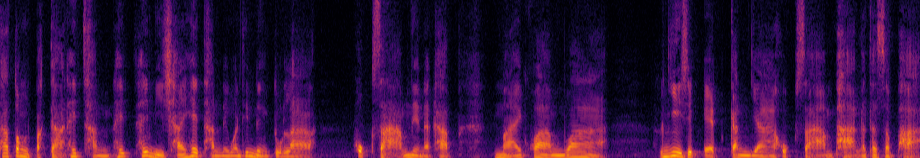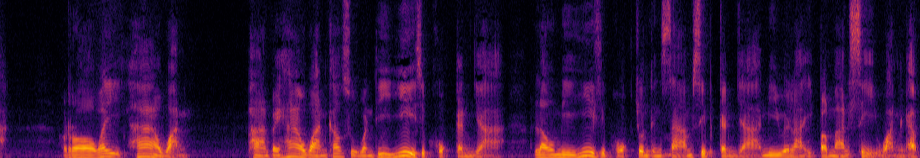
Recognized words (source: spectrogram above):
ถ้าต้องประกาศให้ทันให้ให้มีใช้ให้ทันในวันที่ 1 ตุลา 63 เนี่ยนะครับหมายความว่า 21 กันยา 63 ผ่านรัฐสภารอไว้ 5 วัน ผ่านไป 5 วันเข้าสู่วันที่ 26 กันยา เรามี 26 จนถึง 30 กันยา มีเวลาอีกประมาณ 4 วันครับ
